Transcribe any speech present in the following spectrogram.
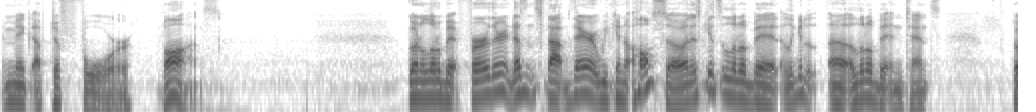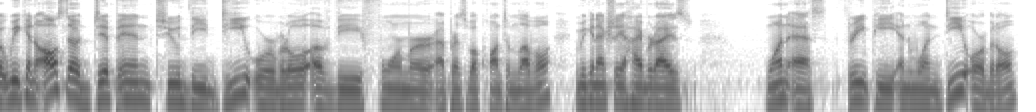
and make up to four bonds. Going a little bit further, it doesn't stop there. We can also, and this gets a little bit a little, uh, a little bit intense, but we can also dip into the d orbital of the former uh, principal quantum level. we can actually hybridize 1s, 3p, and 1d orbital.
